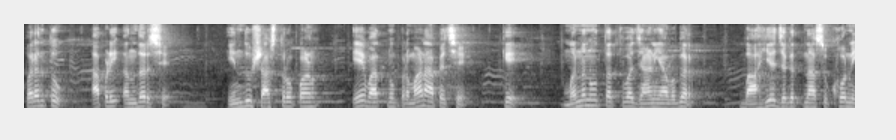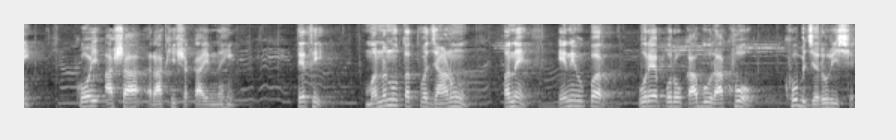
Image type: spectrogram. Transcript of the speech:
પરંતુ આપણી અંદર છે. હિન્દુ શાસ્ત્રો પણ એ વાતનું પ્રમાણ આપે છે કે મનનું તત્વ જાણ્યા વગર બાહ્ય જગતના સુખોની કોઈ આશા રાખી શકાય નહીં. તેથી મનનું તત્વ જાણવું અને એની ઉપર પૂરેપૂરો કાબૂ રાખવો ખૂબ જરૂરી છે.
